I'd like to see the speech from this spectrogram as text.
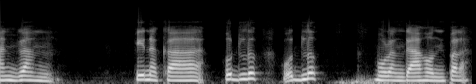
hanggang pinaka udlok, udlok, murang dahon pala.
